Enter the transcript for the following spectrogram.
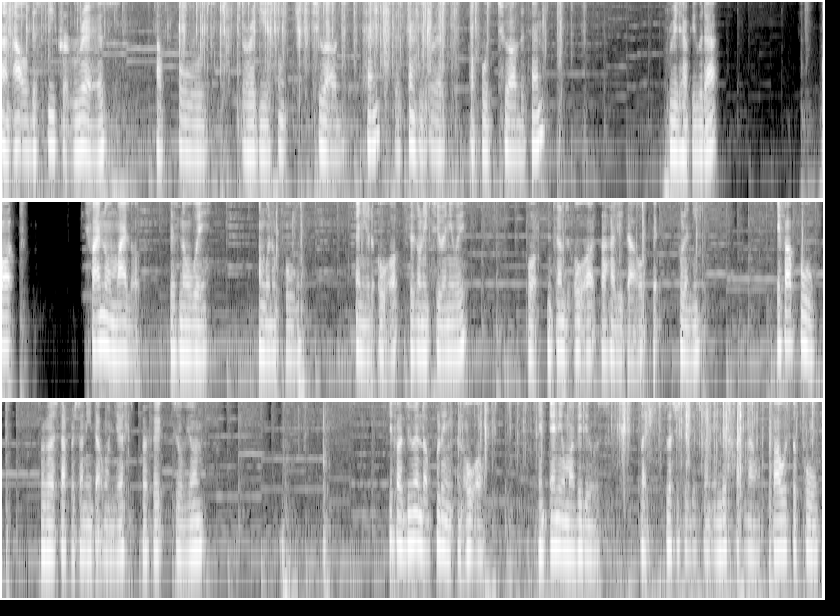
And out of the secret rares, I've pulled already, I think, 2 out of 10. There's 10 secret rares. Pulled 2 out of the 10. Really happy with that. But, if I know my luck, there's no way I'm gonna pull any of the O arts. There's only 2 anyway. But in terms of O arts, I highly doubt I'll pull any. If I pull Reverse Lapras, I need that one, yes. Perfect, Sylveon if I do end up pulling an OR in any of my videos, like let's just say this one, in this pack now, if I was to pull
